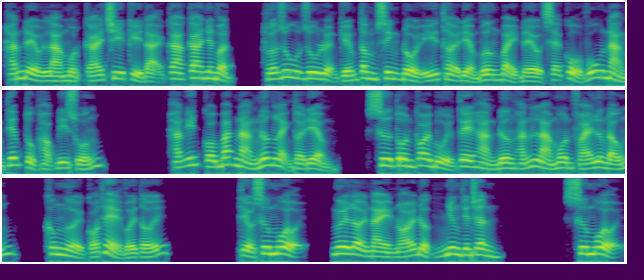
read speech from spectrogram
hắn đều là một cái chi kỷ đại ca ca nhân vật, hứa du du luyện kiếm tâm sinh đổi ý thời điểm vương bảy đều sẽ cổ vũ nàng tiếp tục học đi xuống. Hắn ít có bắt nàng nước lạnh thời điểm, sư tôn coi bùi tê hàn đương hắn là môn phái lương đống, không người có thể với tới. Tiểu sư muội, ngươi lời này nói được nhưng thiên chân. Sư muội,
